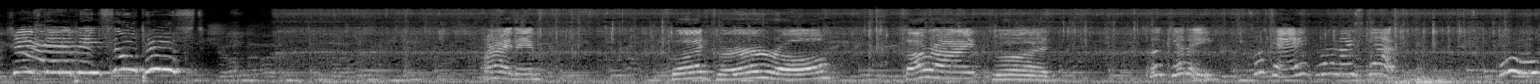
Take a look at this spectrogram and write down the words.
She's gonna be so pissed. All right, babe. Good girl. It's all right. Good. Good kitty. It's okay. What a nice cat. Woo.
